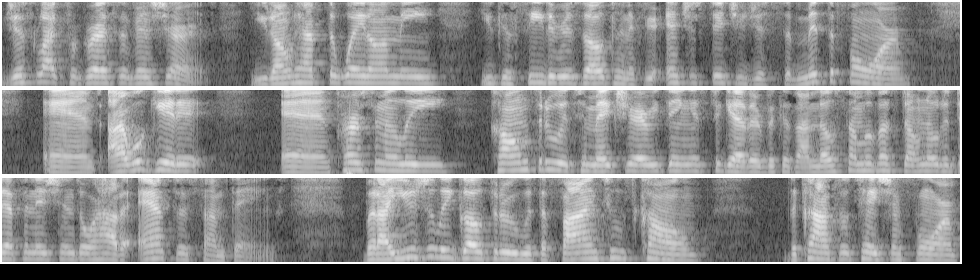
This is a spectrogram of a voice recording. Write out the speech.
just like Progressive Insurance. You don't have to wait on me. You can see the results. And if you're interested, you just submit the form and I will get it and personally comb through it to make sure everything is together because I know some of us don't know the definitions or how to answer some things. But I usually go through with a fine tooth comb the consultation form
